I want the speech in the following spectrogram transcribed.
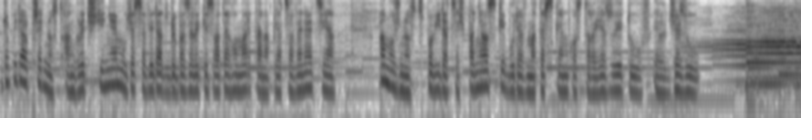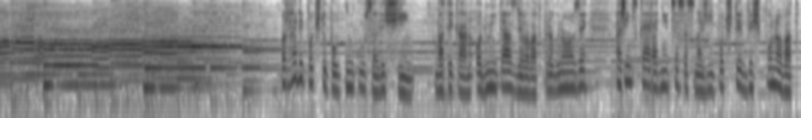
Kdo by dal přednost angličtině, může se vydat do baziliky svatého Marka na Piazza Venecia a možnost spovídat se španělsky bude v mateřském kostele jezuitů v Il Gesù. Odhady počtu poutníků se liší. Vatikán odmítá sdělovat prognózy a římská radnice se snaží počty vyšponovat,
